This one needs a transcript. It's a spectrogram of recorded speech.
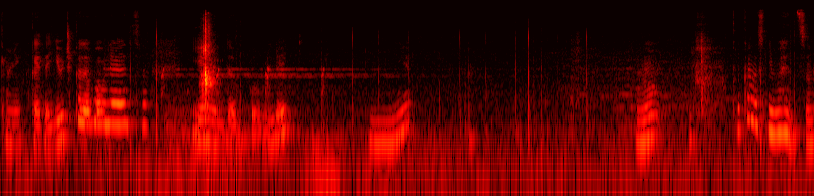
Ко мне какая-то девочка добавляется. Я добавлять не... Ну, как она снимается?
